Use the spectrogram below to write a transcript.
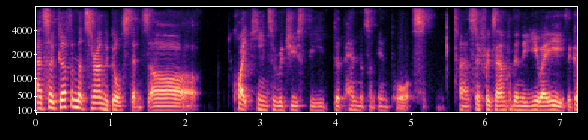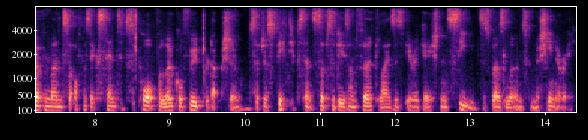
And so governments around the Gulf states are quite keen to reduce the dependence on imports. Uh, so, for example, in the UAE, the government offers extensive support for local food production, such as 50% subsidies on fertilizers, irrigation, and seeds, as well as loans for machinery.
